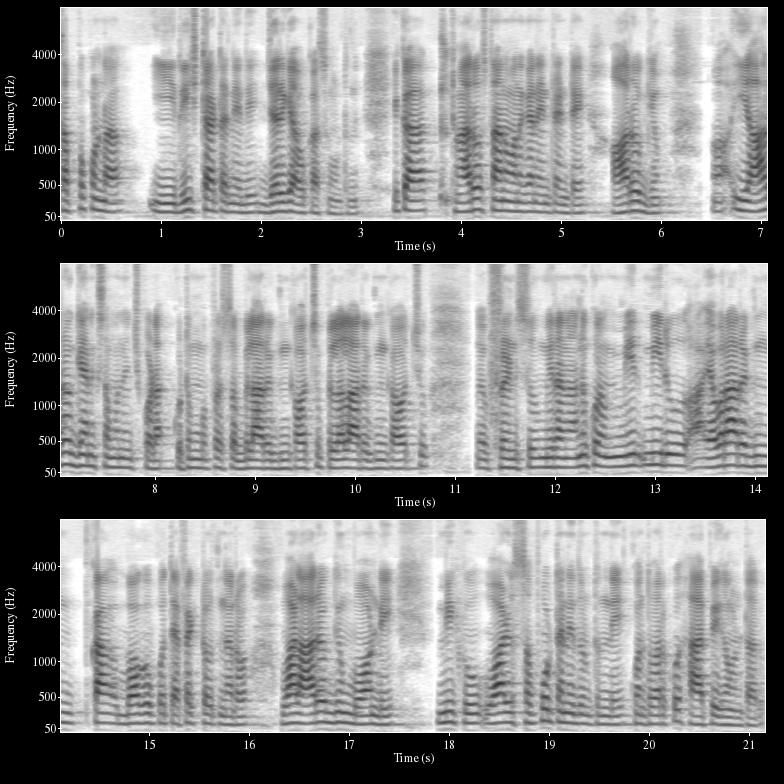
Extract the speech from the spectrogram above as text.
తప్పకుండా ఈ రీస్టార్ట్ అనేది జరిగే అవకాశం ఉంటుంది. ఇక ఆరో స్థానం అనగానే ఏంటంటే ఆరోగ్యం. ఈ ఆరోగ్యానికి సంబంధించి కూడా కుటుంబ సభ్యుల ఆరోగ్యం కావచ్చు పిల్లల ఆరోగ్యం కావచ్చు ఫ్రెండ్స్ మీరు అని అనుకో మీరు మీరు ఎవరి ఆరోగ్యం కా బాగోకపోతే ఎఫెక్ట్ అవుతున్నారో వాళ్ళ ఆరోగ్యం బాగుండి మీకు వాళ్ళ సపోర్ట్ అనేది ఉంటుంది కొంతవరకు హ్యాపీగా ఉంటారు.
